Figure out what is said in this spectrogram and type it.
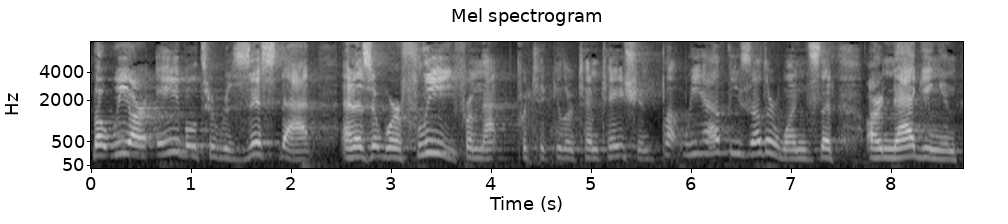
but we are able to resist that and, as it were, flee from that particular temptation. But we have these other ones that are nagging and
